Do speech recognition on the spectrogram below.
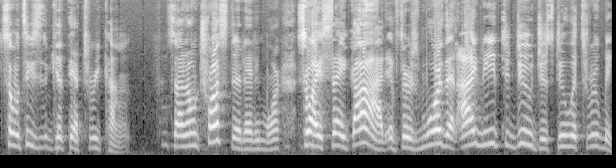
So it's easy to get that three count. So I don't trust it anymore. So I say, God, if there's more that I need to do, just do it through me.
